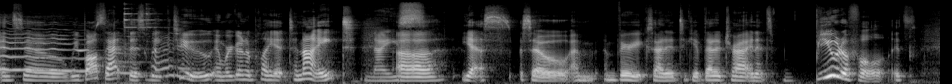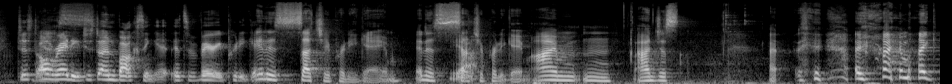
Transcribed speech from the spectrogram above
and so we bought that this week too, and we're going to play it tonight. Nice. Uh, yes, so I'm I'm very excited to give that a try, and it's beautiful. It's just already just unboxing it. It's a very pretty game. It is such a pretty game. It is Yeah. such a pretty game. I'm, mm, I just, I, I'm like,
